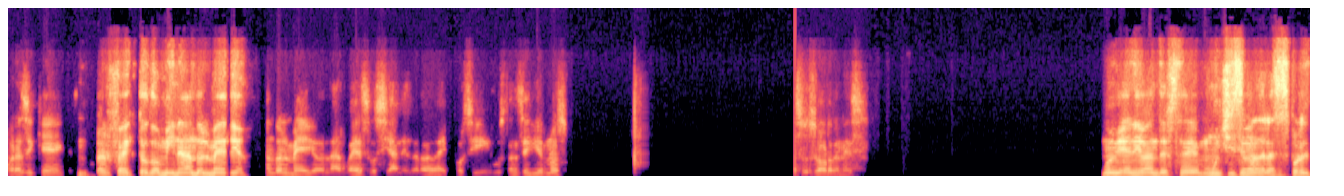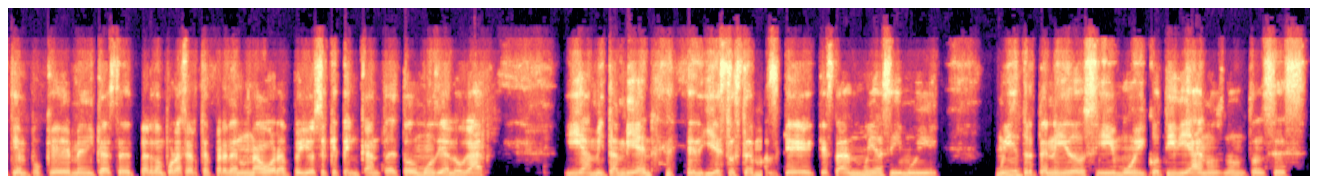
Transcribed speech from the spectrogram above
Ahora sí que. Perfecto, dominando el medio. Dominando el medio, las redes sociales, ¿verdad? Ahí por si gustan seguirnos, a sus órdenes. Muy bien, Iván. Este, muchísimas gracias por el tiempo que me dedicaste. Perdón por hacerte perder una hora, pero yo sé que te encanta de todos modos dialogar y a mí también. y estos temas que, que, están muy así, muy, muy entretenidos y muy cotidianos, ¿no? Entonces,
